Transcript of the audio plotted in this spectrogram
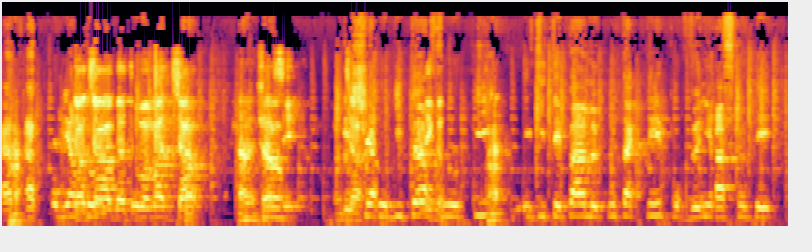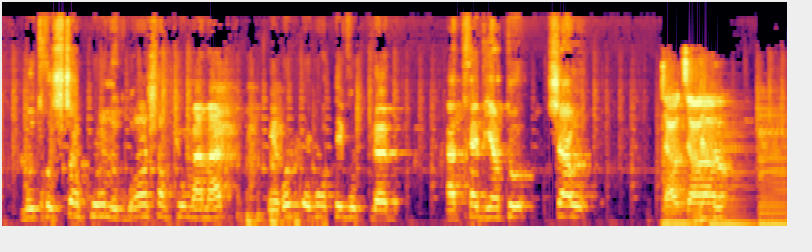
À, à très bientôt. ciao. À bientôt, Mamad. Ciao. Ah, ciao. Merci. Et Ciao. chers auditeurs, vous aussi, n'hésitez pas à me contacter pour venir affronter notre champion, notre grand champion Mamad et représenter votre club. À très bientôt. Ciao. Ciao, ciao. Bientôt.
